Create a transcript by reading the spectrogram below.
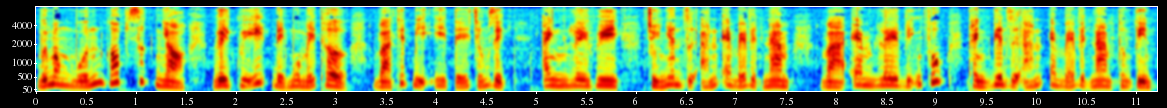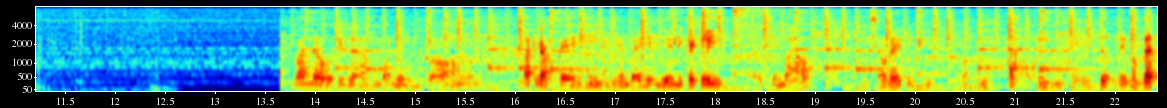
với mong muốn góp sức nhỏ gây quỹ để mua máy thở và thiết bị y tế chống dịch. Anh Lê Huy, chủ nhân dự án Em bé Việt Nam và em Lê Vĩnh Phúc, thành viên dự án Em bé Việt Nam thông tin. Ban đầu thì là bọn mình có bắt gặp cái hình ảnh em bé Điện Biên đi cách ly ở trên báo thì sau đấy thì bọn mình tạo hình cái tượng đấy bằng đất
